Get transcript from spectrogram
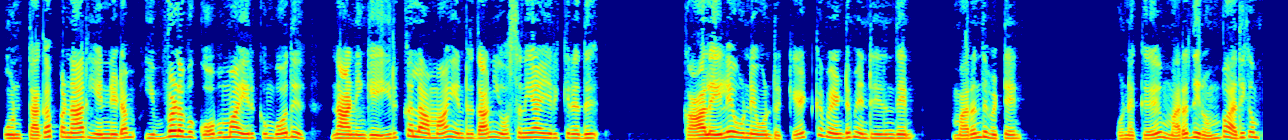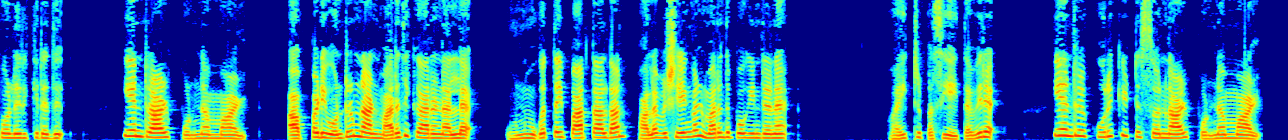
உன் தகப்பனார் என்னிடம் இவ்வளவு கோபமா இருக்கும்போது நான் இங்கே இருக்கலாமா என்றுதான் யோசனையா இருக்கிறது காலையிலே உன்னை ஒன்று கேட்க வேண்டும் என்றிருந்தேன் மறந்துவிட்டேன் உனக்கு மறதி ரொம்ப அதிகம் போலிருக்கிறது என்றாள் பொன்னம்மாள். அப்படி ஒன்றும் நான் மறதிக்காரன் அல்ல. உன் முகத்தை பார்த்தால்தான் பல விஷயங்கள் மறந்து போகின்றன. வயிற்று பசியை தவிர என்று குறுக்கிட்டு சொன்னாள் பொன்னம்மாள்.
